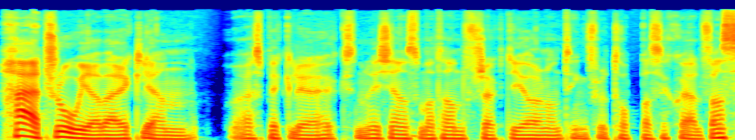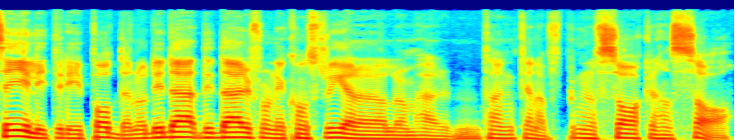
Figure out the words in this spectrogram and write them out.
Här tror jag verkligen, och jag spekulerar högst, men det känns som att han försökte göra någonting för att toppa sig själv. För han säger lite det i podden och det är, där, det är därifrån jag konstruerar alla de här tankarna, på grund av saker han sa.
